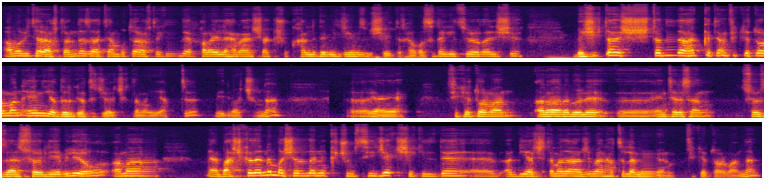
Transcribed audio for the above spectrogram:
Ama bir taraftan da zaten bu taraftaki de parayla hemen şak şuk halledebileceğimiz bir şeydir. Havası da getiriyorlar işi. Beşiktaş'ta da hakikaten Fikret Orman en yadırgatıcı açıklamayı yaptı benim açımdan. E, yani Fikret Orman ara ara böyle e, enteresan sözler söyleyebiliyor ama yani başkalarının başarılarını küçümseyecek şekilde e, bir açıklama daha önce ben hatırlamıyorum Fikret Orman'dan.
